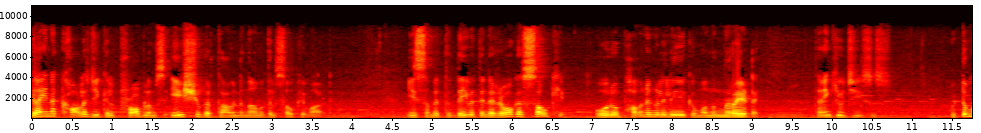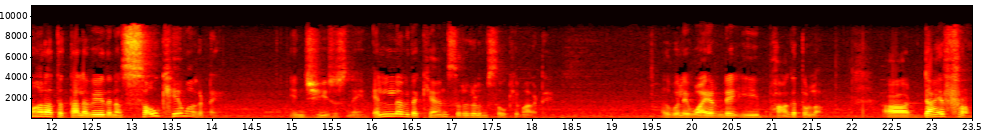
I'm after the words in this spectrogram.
gynaecological problems യേശു കർത്താവിന്റെ നാമത്തിൽ സൗഖ്യമാകട്ടെ. ഈ സമയത്ത് ദൈവത്തിന്റെ രോഗസൗഖ്യം ഓരോ ഭവനങ്ങളിലേക്കും വന്ന് നിറയട്ടെ. താങ്ക് യു ജീസസ് വിട്ടുമാറാത്ത തലവേദന സൗഖ്യമാകട്ടെ. ഇൻ ജീസസ് നെയിം എല്ലാവിധ ക്യാൻസറുകളും സൗഖ്യമാകട്ടെ. അതുപോലെ വയറിന്റെ ഈ ഭാഗത്തുള്ള ഡയഫ്രം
